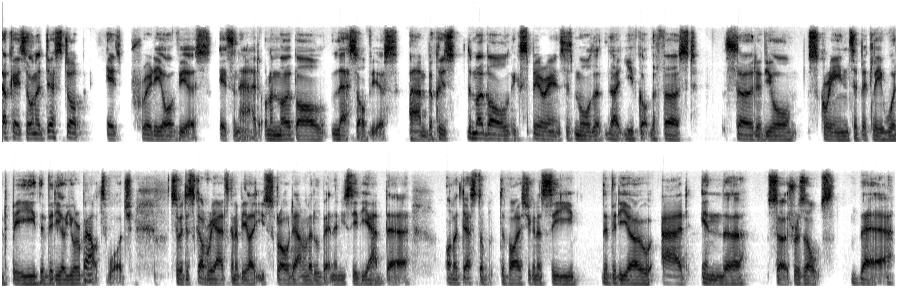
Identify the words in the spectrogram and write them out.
Okay, so on a desktop, it's pretty obvious it's an ad. On a mobile, less obvious, um, because the mobile experience is more that, that you've got the first third of your screen typically would be the video you're about to watch. So a discovery ad is going to be like you scroll down a little bit and then you see the ad there on a desktop device, you're going to see the video ad in the search results there.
